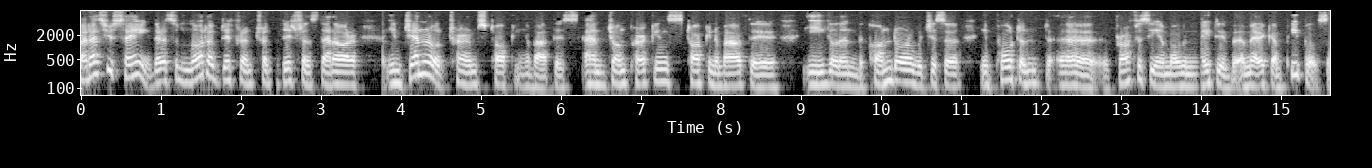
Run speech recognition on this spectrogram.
But as you're saying, there's a lot of different traditions that are, in general terms, talking about this. And John Perkins talking about the eagle and the condor, which is an important uh, prophecy among Native American peoples.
